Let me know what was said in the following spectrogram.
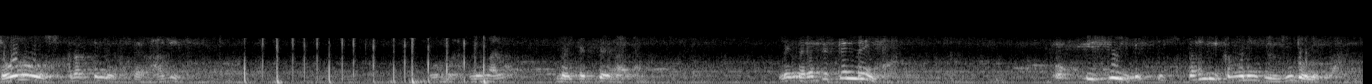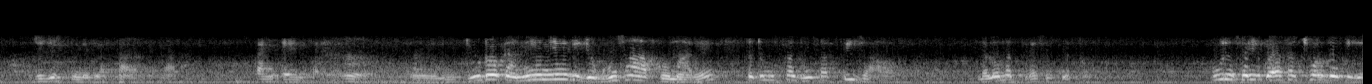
दोनों उस कृत्य में सहभागी थे। वो मारने वाला मैं पिटने वाला। लेकिन रेसिस्टेंट नहीं था। तो इसी इस पहली कहानी की जूडो निकला। जिजिस्टू निकला सारा कंटेंट हाँ। जूडो का नियम यह है कि जो घूसा आपको मारे तो तुम उसका घूसा पी जाओ। लड़ो मत रेसिस्ट मत पूरे शरीर को ऐसा छोड़ दो कि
